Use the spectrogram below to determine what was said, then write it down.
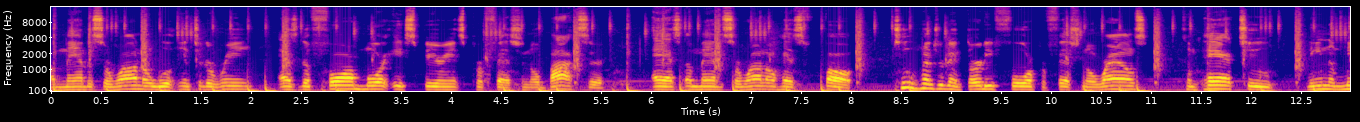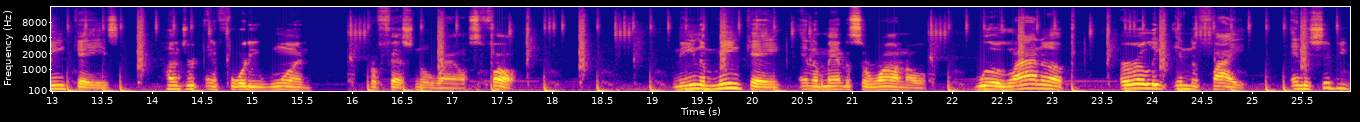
Amanda Serrano will enter the ring as the far more experienced professional boxer, as Amanda Serrano has fought 234 professional rounds compared to Nina Meinke's 141 professional rounds fought. Nina Meinke and Amanda Serrano will line up early in the fight, and it should be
